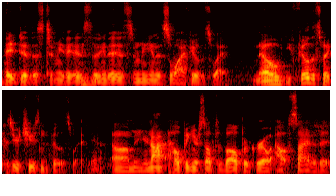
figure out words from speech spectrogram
they did this to me, they did this to me, Mhm. they did this to me, and this is why I feel this way. No, you feel this way because you're choosing to feel this way. Yeah. Um, and you're not helping yourself develop or grow outside of it.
